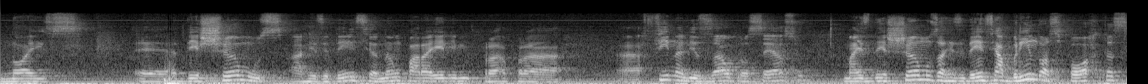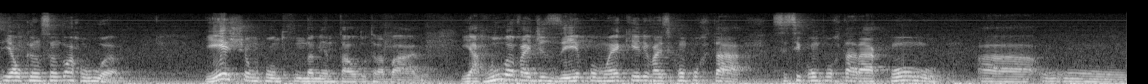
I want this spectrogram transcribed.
nós é, deixamos a residência não para ele para uh, finalizar o processo, mas deixamos a residência abrindo as portas e alcançando a rua. E este é um ponto fundamental do trabalho. E a rua vai dizer como é que ele vai se comportar. Se se comportará como uh, um,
